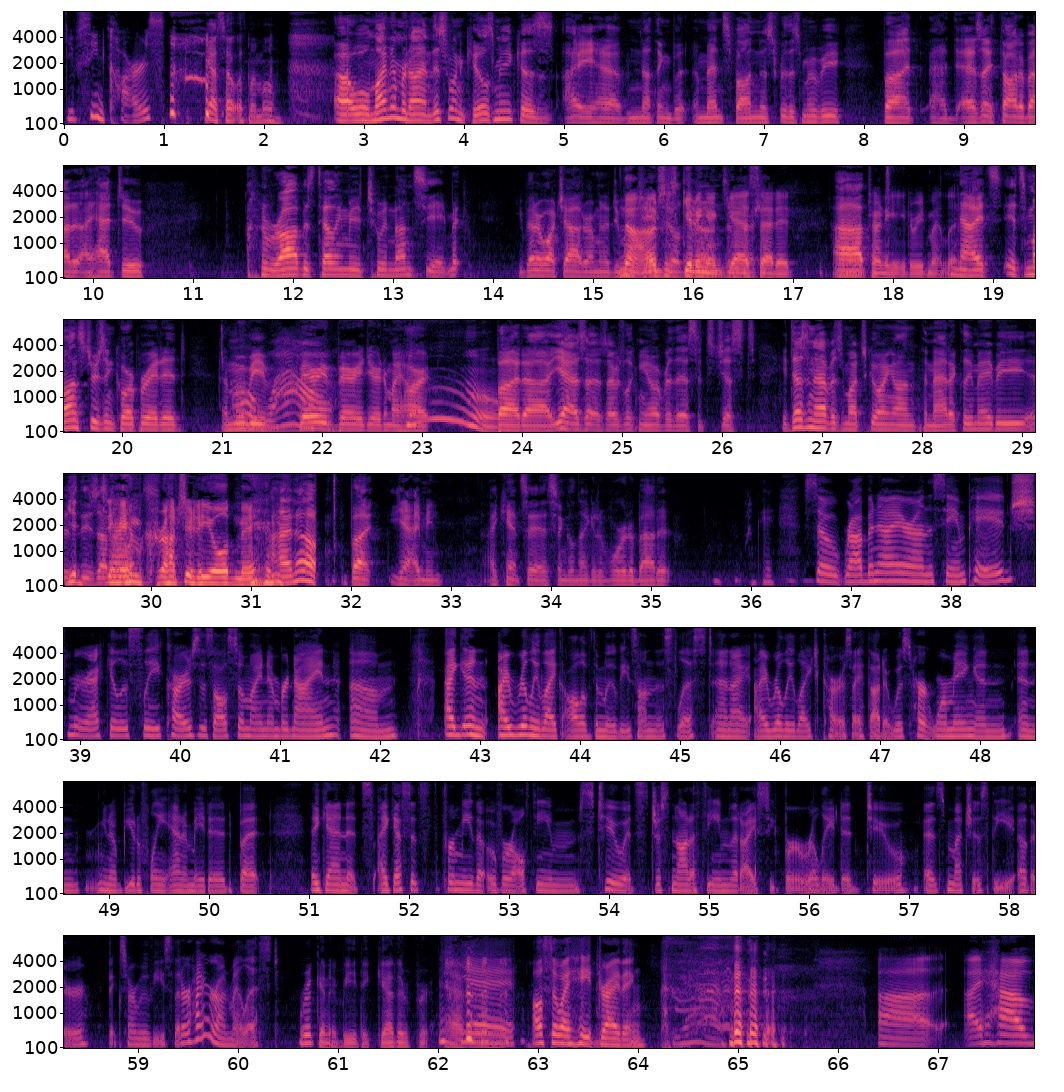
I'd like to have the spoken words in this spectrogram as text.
You've seen Cars? yeah, I saw it with my mom. Uh, well, my number nine. This one kills me because I have nothing but immense fondness for this movie. But uh, as I thought about it, I had to. Rob is telling me to enunciate. You better watch out, or I'm going to do. My. No, my I was just Earl giving Jones a guess impression. at it. Uh, I'm trying to get you to read my list. No, it's it's Monsters Incorporated, a movie wow. very very dear to my heart. Oh. But uh, yeah, as, as I was looking over this, it's just it doesn't have as much going on thematically, maybe as you these other damn ones. crotchety old man. I know, but yeah, I mean, I can't say a single negative word about it. Okay. So Rob and I are on the same page. Miraculously, Cars is also my number nine. Um, again, I really like all of the movies on this list, and I, I really liked Cars. I thought it was heartwarming and and you know beautifully animated. But again, it's I guess it's for me the overall themes too. It's just not a theme that I super related to as much as the other Pixar movies that are higher on my list. We're gonna be together forever. Yay! also, I hate driving. Uh, I have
